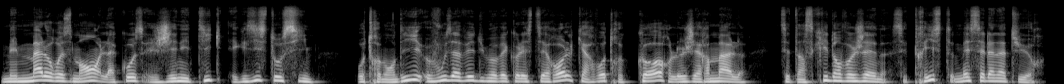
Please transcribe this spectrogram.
mais malheureusement, la cause génétique existe aussi. Autrement dit, vous avez du mauvais cholestérol car votre corps le gère mal. C'est inscrit dans vos gènes, c'est triste, mais c'est la nature.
